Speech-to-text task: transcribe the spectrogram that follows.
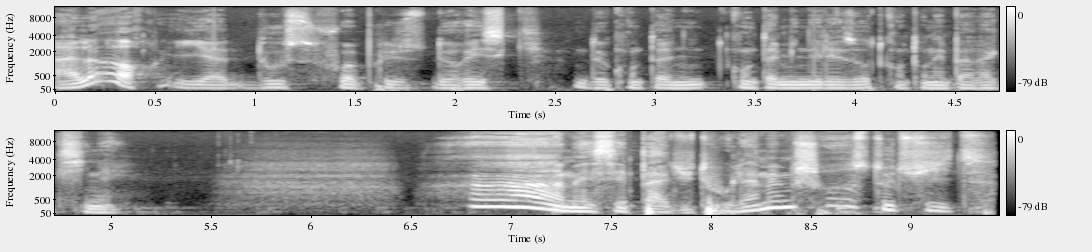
alors il y a 12 fois plus de risques de contaminer les autres quand on n'est pas vacciné. Ah, mais c'est pas du tout la même chose tout de suite.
